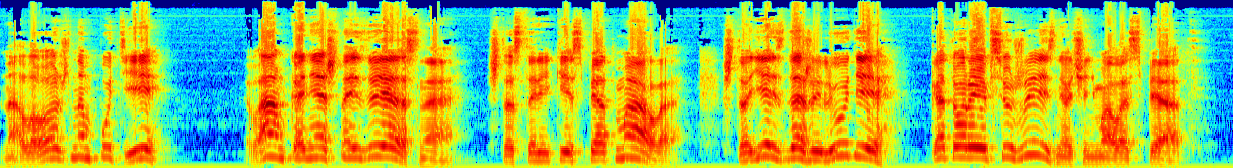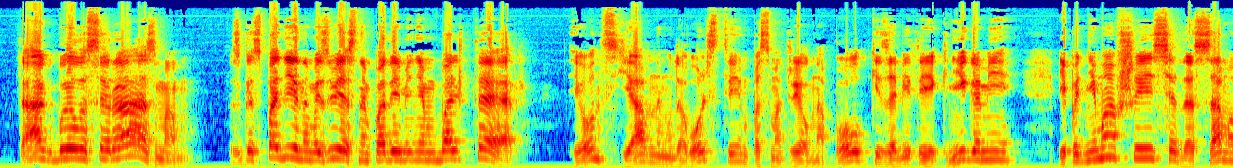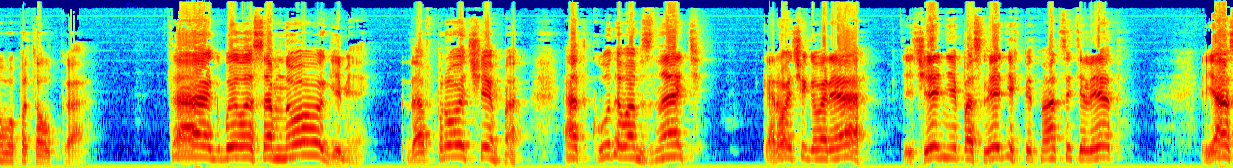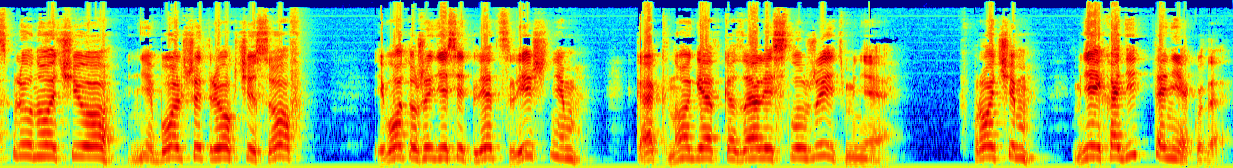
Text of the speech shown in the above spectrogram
на ложном пути. Вам, конечно, известно, что старики спят мало, что есть даже люди, которые всю жизнь очень мало спят. Так было с Эразмом, с господином, известным под именем Вольтер. И он с явным удовольствием посмотрел на полки, забитые книгами и поднимавшиеся до самого потолка. «Так было со многими. Да, впрочем, откуда вам знать? Короче говоря, в течение последних 15 лет я сплю ночью не больше трех часов, и вот уже десять лет с лишним, как ноги отказались служить мне. Впрочем, мне и ходить-то некуда.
